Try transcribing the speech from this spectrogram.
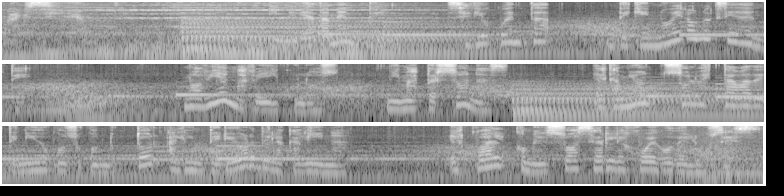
Un accidente. Inmediatamente se dio cuenta de que no era un accidente. No había más vehículos, ni más personas. El camión solo estaba detenido con su conductor al interior de la cabina, el cual comenzó a hacerle juego de luces.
